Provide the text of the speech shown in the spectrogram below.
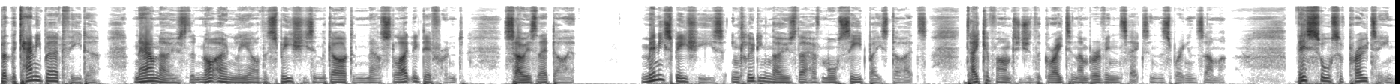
But the canny bird feeder now knows that not only are the species in the garden now slightly different, so is their diet. Many species, including those that have more seed based diets, take advantage of the greater number of insects in the spring and summer. This source of protein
